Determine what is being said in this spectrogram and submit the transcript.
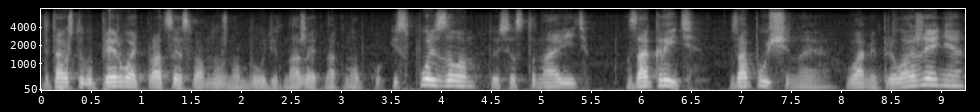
Для того, чтобы прервать процесс, вам нужно будет нажать на кнопку «Использован», то есть остановить, закрыть запущенное вами приложение.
